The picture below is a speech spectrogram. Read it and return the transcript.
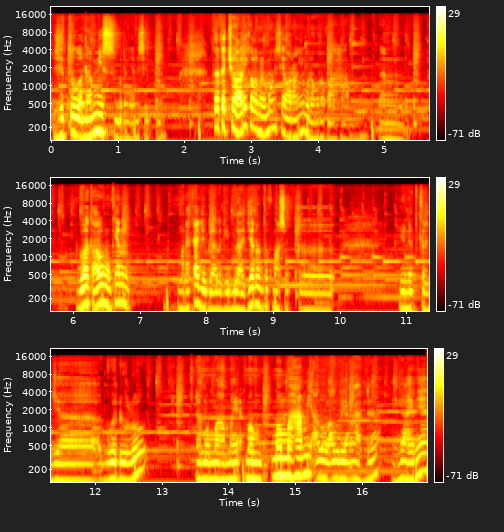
Di situ ada miss sebenarnya di situ. Terkecuali kalau memang si orangnya benar-benar paham. Dan gue tahu mungkin mereka juga lagi belajar untuk masuk ke unit kerja gue dulu dan memahami mem, memahami alur-alur yang ada hingga akhirnya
